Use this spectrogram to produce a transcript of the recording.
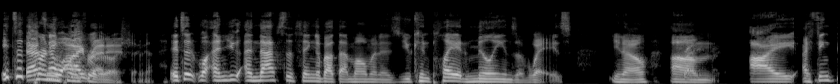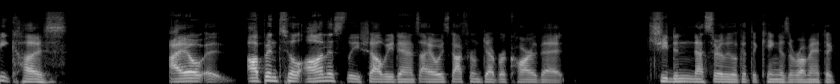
It's a That's turning point I for read the it. Yeah. It's a well, and you and that's the thing about that moment is you can play it millions of ways. You know, um, I I think because I uh, up until honestly, shall we dance? I always got from Deborah Kerr that she didn't necessarily look at the king as a romantic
